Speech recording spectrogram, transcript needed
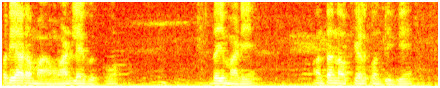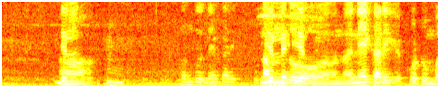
ಪರಿಹಾರ ಮಾಡಲೇಬೇಕು. ದಯಮಾಡಿ ಅಂತ ನಾವು ಕೇಳ್ಕೊತೀವಿ. ನಮ್ಮದು ನೇಕಾರಿಕೆ ಕುಟುಂಬ.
